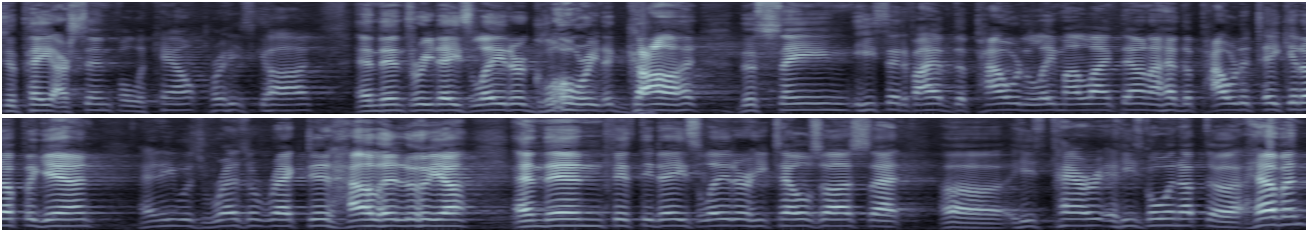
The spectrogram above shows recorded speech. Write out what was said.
to pay our sinful account. Praise God. And then three days later, glory to God. The same, he said, if I have the power to lay my life down, I have the power to take it up again. And he was resurrected. Hallelujah. And then 50 days later, he tells us that uh, he's, tar- he's going up to heaven.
